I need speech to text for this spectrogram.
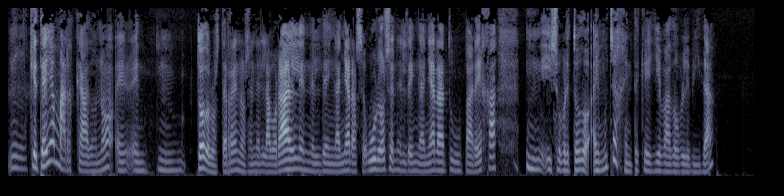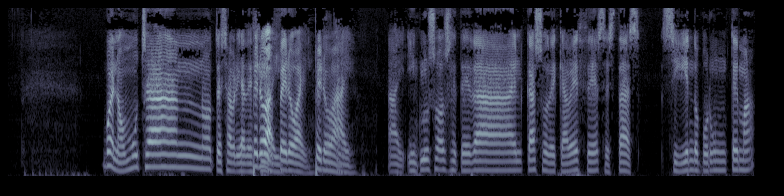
mm, que te haya marcado, ¿no? En, en, todos los terrenos, en el laboral, en el de engañar a seguros, en el de engañar a tu pareja mm, y sobre todo, ¿hay mucha gente que lleva doble vida? Bueno, mucha no te sabría decir, Pero hay, pero hay. pero hay. hay. Incluso se te da el caso de que a veces estás siguiendo por un tema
